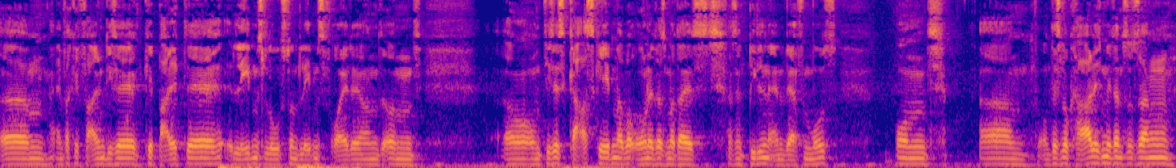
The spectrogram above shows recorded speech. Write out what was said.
ähm, einfach gefallen, diese geballte Lebenslust und Lebensfreude und, und, äh, und dieses Gas geben, aber ohne, dass man da jetzt was ein Pillen einwerfen muss. Und, ähm, und das Lokal ist mir dann sozusagen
